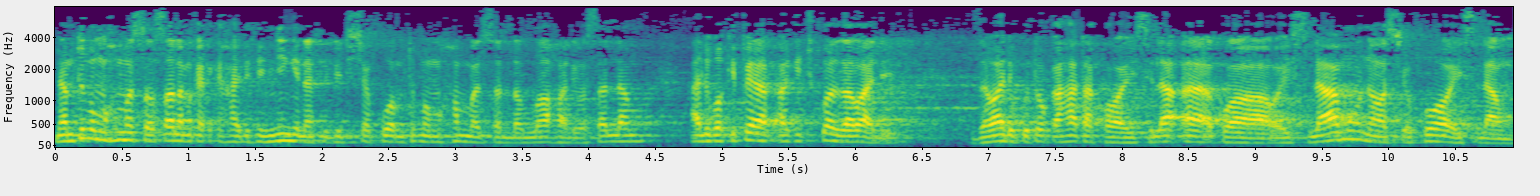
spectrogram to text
na Mtume Muhammad sallallahu alaihi katika hadithi nyingi nathibitisha kuwa Mtume Muhammad sallallahu alaihi wasallam alikuwa kipea akichukua zawadi. Zawadi kutoka hata kwa Waislamu kwa Waislamu na wasiokuwa Waislamu.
